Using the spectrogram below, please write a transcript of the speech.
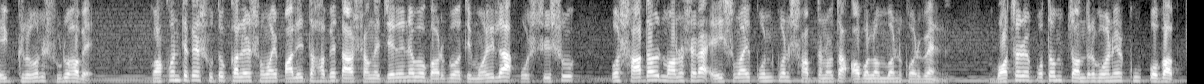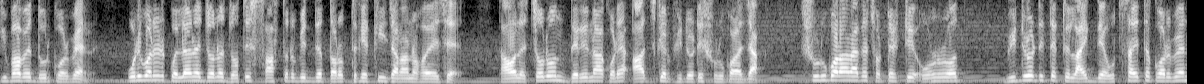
এই গ্রহণ শুরু হবে? কখন থেকে সূতককালের সময় পালিত হবে তার সঙ্গে জেনে নেব গর্ভবতী মহিলা ও শিশু ও সাধারণ মানুষেরা এই সময় কোন কোন সাবধানতা অবলম্বন করবেন? বছরের প্রথম চন্দ্রগ্রহণের কুপ্রভাব কীভাবে দূর করবেন? পরিবারের কল্যাণের জন্য জ্যোতিষ শাস্ত্রবিদদের তরফ থেকে কি জানানো হয়েছে? তাহলে চলুন দেরি না করে আজকের ভিডিওটি শুরু করা যাক। শুরু করার আগে ছোট্ট একটি অনুরোধ, ভিডিওটিতে একটি লাইক দিয়ে উৎসাহিত করবেন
